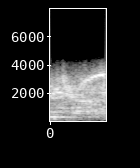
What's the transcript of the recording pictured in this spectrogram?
Yeah.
